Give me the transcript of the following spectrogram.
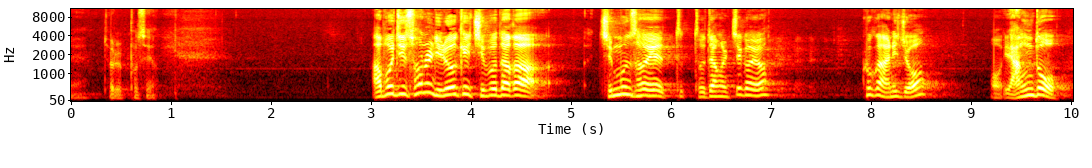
예, 저를 보세요. 아버지 손을 이렇게 집어다가 집문서에 도장을 찍어요. 그거 아니죠? 어, 양도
